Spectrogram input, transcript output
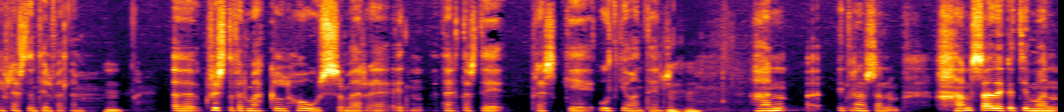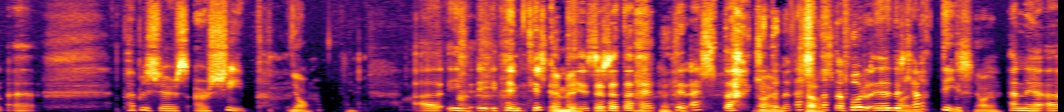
í flestum tilfellum. Uh, Christopher McElhose sem er eh, einn þekktasti breski útgefandinn, hann eh, í bransanum, hann sagði eitthvað tíman uh, publishers are sheep. Já, í, í, í þeim tilgangi þetta þeir elda já, kittunin elda þetta er já. þannig að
